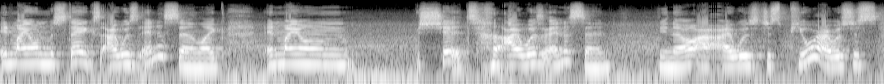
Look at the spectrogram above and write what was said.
in my own mistakes. I was innocent like in my own shit. I was innocent. You know, I, I was just pure. I was just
